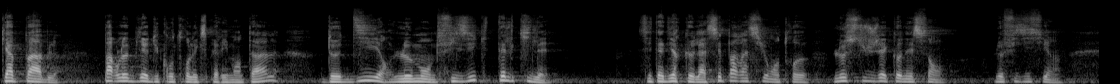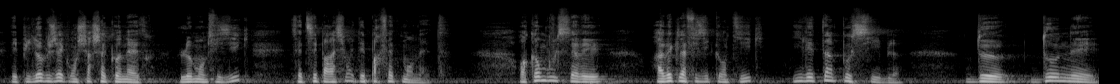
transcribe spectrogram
capables, par le biais du contrôle expérimental, de dire le monde physique tel qu'il est. C'est-à-dire que la séparation entre le sujet connaissant, le physicien, et puis l'objet qu'on cherche à connaître, le monde physique, cette séparation était parfaitement nette. Or, comme vous le savez, avec la physique quantique, il est impossible de donner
